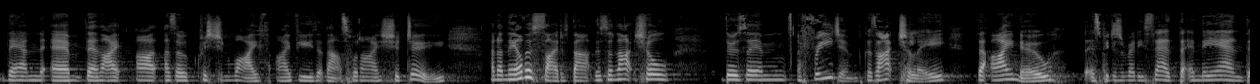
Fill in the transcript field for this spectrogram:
then, um, then I, uh, as a Christian wife, I view that that's what I should do. And on the other side of that, there's an actual, there's um, a freedom because actually that I know, as Peter's already said, that in the end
